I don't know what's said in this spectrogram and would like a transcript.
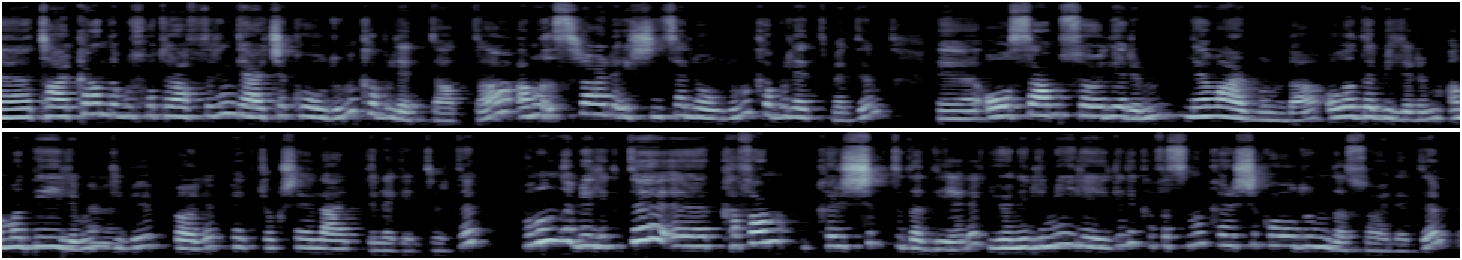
E, Tarkan da bu fotoğrafların gerçek olduğunu kabul etti hatta ama ısrarla eşcinsel olduğunu kabul etmedi. olsam söylerim, ne var bunda, olabilirim ama değilim evet. gibi böyle pek çok şeyler dile getirdi. Bununla birlikte e, kafam karışıktı da diyerek yönelimiyle ilgili kafasının karışık olduğunu da söyledi.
